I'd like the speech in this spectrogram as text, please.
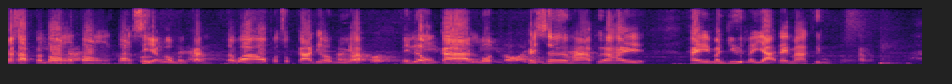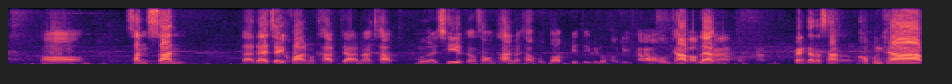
นะครับก็ต้องต้องต้องเสี่ยงเอาเหมือนกัน แต่ว่าเอาประสบการณ์ที่เรามีครับในเรื่องของการลดเพรสเชอร์มาเพื่อให้ ให้มันยืดระยะได้มากขึ้นครับก็สั้นๆ แต่ได้ใจความนะครับจากนักขับมืออาชีพทั้งสองท่านนะครับ คุณต๊อดปิติพิรมพักดีครับขอบคุณครับ และขอบคุณครับแบงค์กันตศักดิ์ขอบคุณครับ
